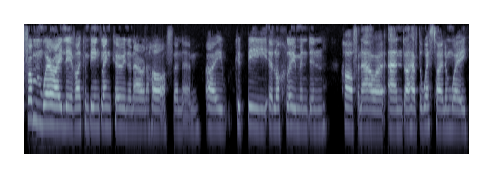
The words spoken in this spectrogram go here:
from where I live, I can be in Glencoe in an hour and a half, and um, I could be at Loch Lomond in half an hour, and I have the West Highland Way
